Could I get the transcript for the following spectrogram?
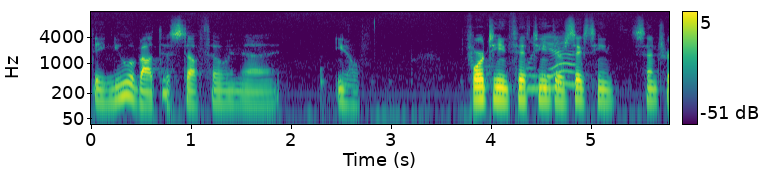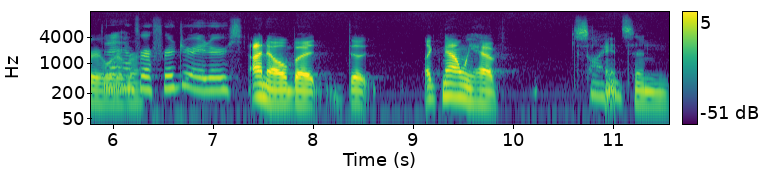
they knew about this stuff though in the you know 14th, 15th or yeah. 16th century or They didn't whatever. have refrigerators. I know, but the like now we have science and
